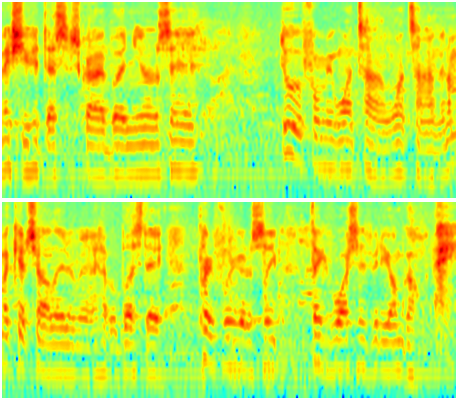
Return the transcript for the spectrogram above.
make sure you hit that subscribe button, you know what I'm saying? Do it for me one time, one time. And I'm gonna catch y'all later, man. Have a blessed day. Pray before you go to sleep. Thank you for watching this video. I'm going. Hey.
